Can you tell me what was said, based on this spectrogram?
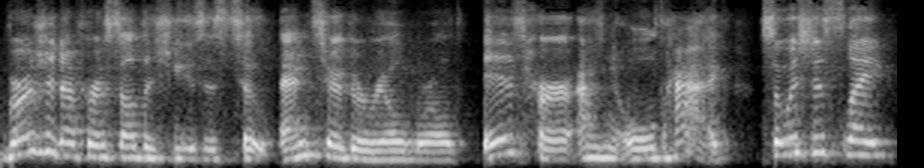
version of herself that she uses to enter the real world is her as an old hag. So it's just like,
